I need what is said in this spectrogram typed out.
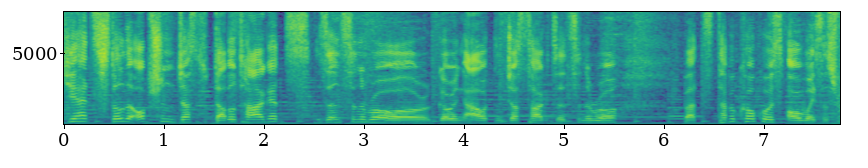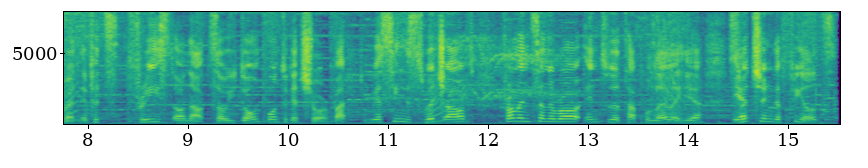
he had still the option just to double target the Incineroar or going out and just target the Incineroar. But Tapu Koko is always a threat, if it's freezed or not, so you don't want to get sure. But we are seeing the switch out from Incineroar into the Tapu Lele here, switching yep. the fields.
